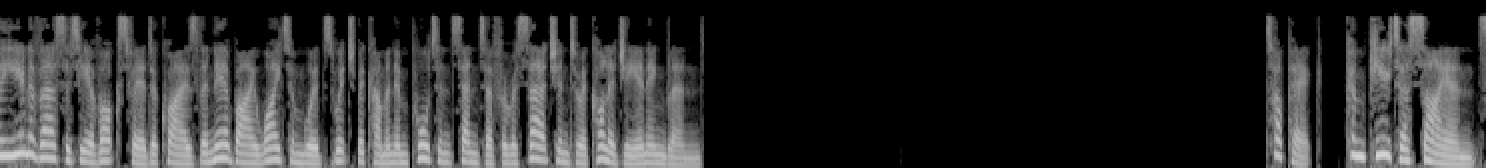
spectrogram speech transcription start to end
The University of Oxford acquires the nearby Wytham Woods which become an important centre for research into ecology in England. Computer science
